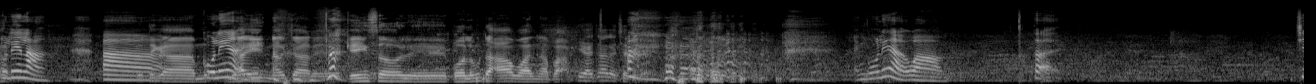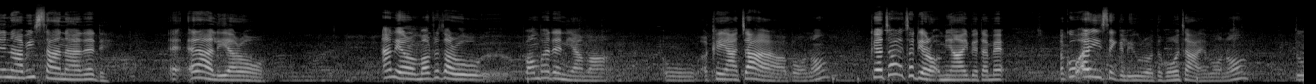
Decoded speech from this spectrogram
ကိုလင်းလား အာတကကိုလင်းကအဲ့ဒီနောက်ကြတယ်ဂိမ်းဆော်တယ်ဘောလုံးတအားဝါနာပါအခရာကြတဲ့ချက်တွေကိုလင်းကဟိုဟာတာကျင်နာပြီးစာနာတတ်တယ်အဲအဲ့ဒါလေးကတော့အဲ့လေကတော့မောက်ထဆာတို့ပေါင်းဖက်တဲ့နေရာမှာဟိုအခရာကြရတာပေါ့နော်အခရာကြတဲ့ချက်တွေကတော့အများကြီးပဲဒါပေမဲ့အခုအဲ့ဒီစိတ်ကလေးကိုတော့သဘောကျတယ်ပေါ့နော်သူ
